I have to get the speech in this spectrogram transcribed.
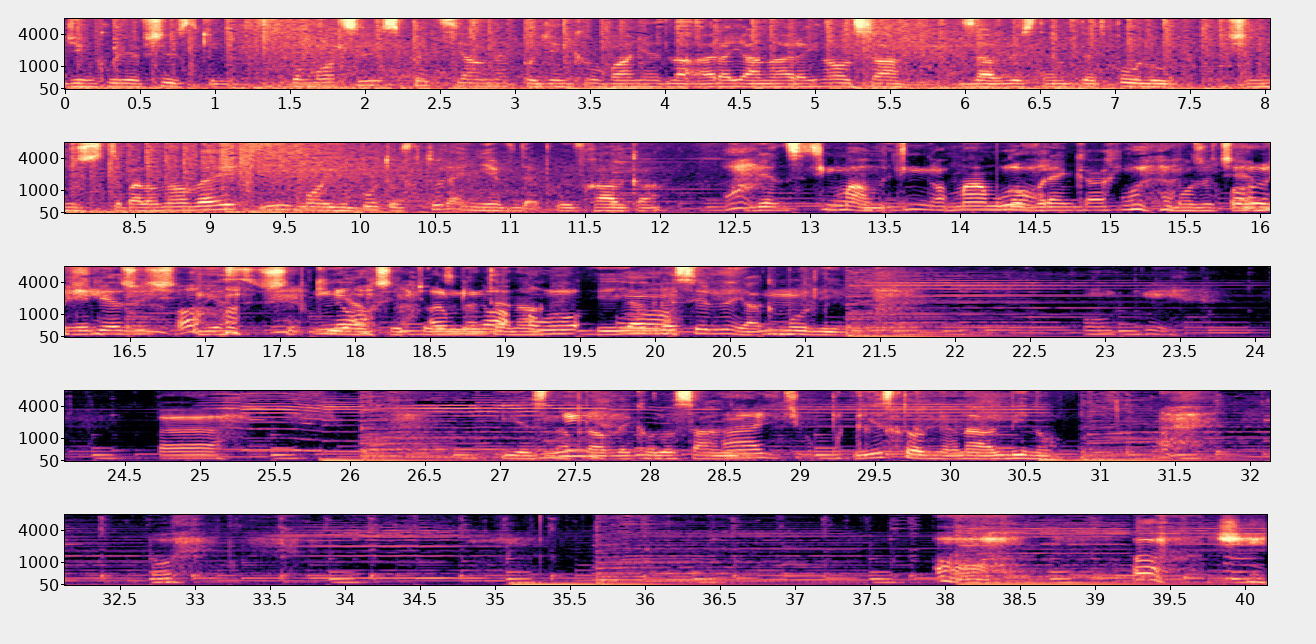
Dziękuję wszystkim. W pomocy specjalne podziękowanie dla Ryana Reynoldsa za występ w Deadpoolu, księżniczce balonowej i moich butów, które nie wdepły w Halka. Więc mamy, mam go w rękach, możecie nie wierzyć, jest szybki jak szybcior z Bentena i agresywny jak Murli. I Jest naprawdę kolosalny. Jest to odmiana albino.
